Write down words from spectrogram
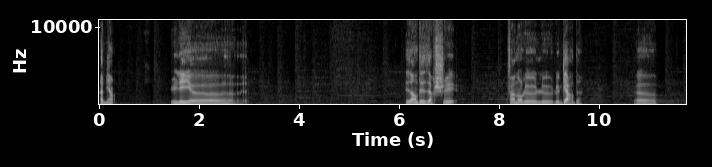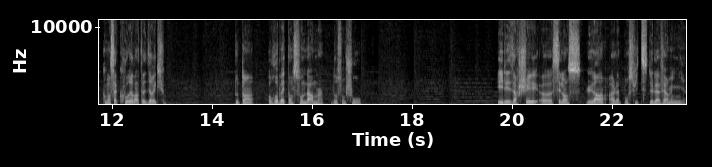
Très bien. Les. euh, L'un des archers. Enfin, non, le, garde. euh, commence à courir dans ta direction. Tout en remettant son arme dans son fourreau. Et les archers euh, s'élancent, l'un à la poursuite de la vermine,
